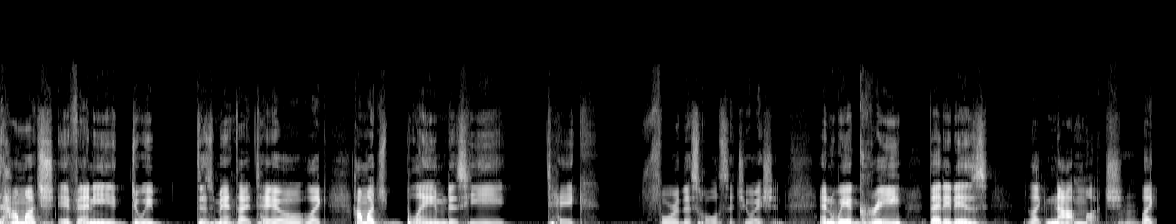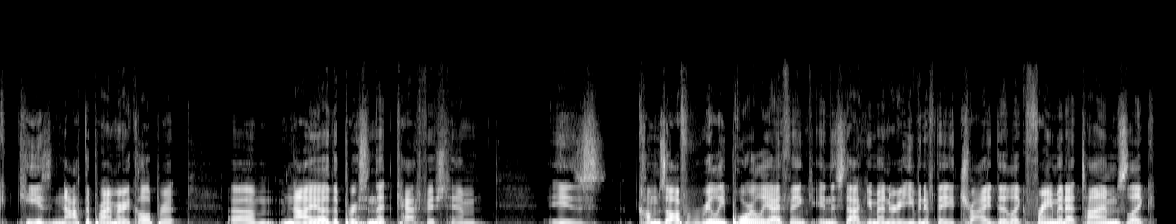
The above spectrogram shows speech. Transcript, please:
how much, if any, do we does Manti Te'o like how much blame does he take for this whole situation? And we agree that it is like not much. Mm-hmm. Like he is not the primary culprit. Um, Naya, the person that catfished him, is comes off really poorly. I think in this documentary, even if they tried to like frame it at times like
